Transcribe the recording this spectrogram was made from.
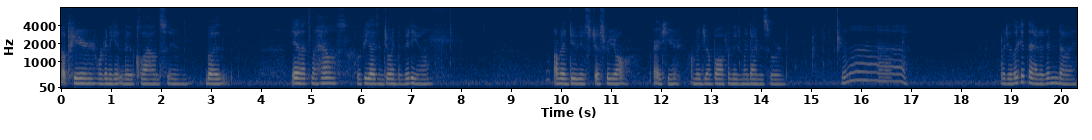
up here. We're gonna get into the clouds soon. But yeah, that's my house. Hope you guys enjoyed the video. I'm gonna do this just for y'all. Right here. I'm gonna jump off and lose my diamond sword. Ah! Would you look at that? I didn't die.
